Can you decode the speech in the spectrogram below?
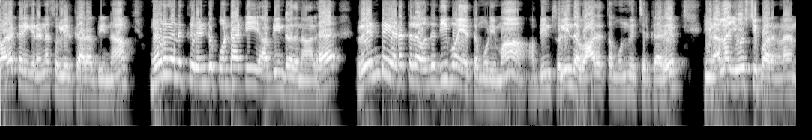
வழக்கறிஞர் என்ன சொல்லியிருக்காரு அப்படின்னா முருகனுக்கு ரெண்டு பொண்டாட்டி அப்படின்றதுனால ரெண்டு இடத்துல வந்து தீபம் ஏத்த முடியுமா? அப்படின்னு சொல்லி இந்த வாதத்தை முன் வச்சிருக்காரு. நீங்க நல்லா யோசிச்சு பாருங்களேன்.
